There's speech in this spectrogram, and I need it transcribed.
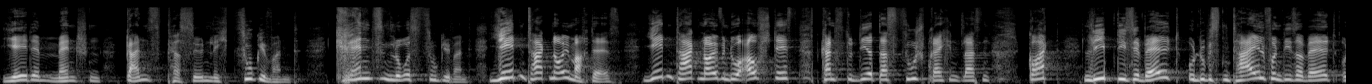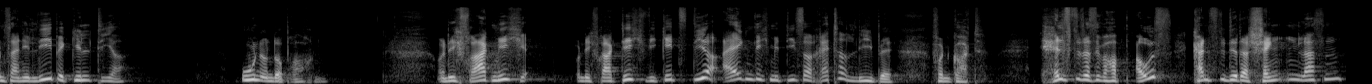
jedem Menschen ganz persönlich zugewandt, grenzenlos zugewandt. Jeden Tag neu macht er es. Jeden Tag neu, wenn du aufstehst, kannst du dir das zusprechen lassen. Gott liebt diese Welt und du bist ein Teil von dieser Welt und seine Liebe gilt dir. Ununterbrochen. Und ich frage mich und ich frage dich, wie geht es dir eigentlich mit dieser Retterliebe von Gott? Hältst du das überhaupt aus? Kannst du dir das schenken lassen?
